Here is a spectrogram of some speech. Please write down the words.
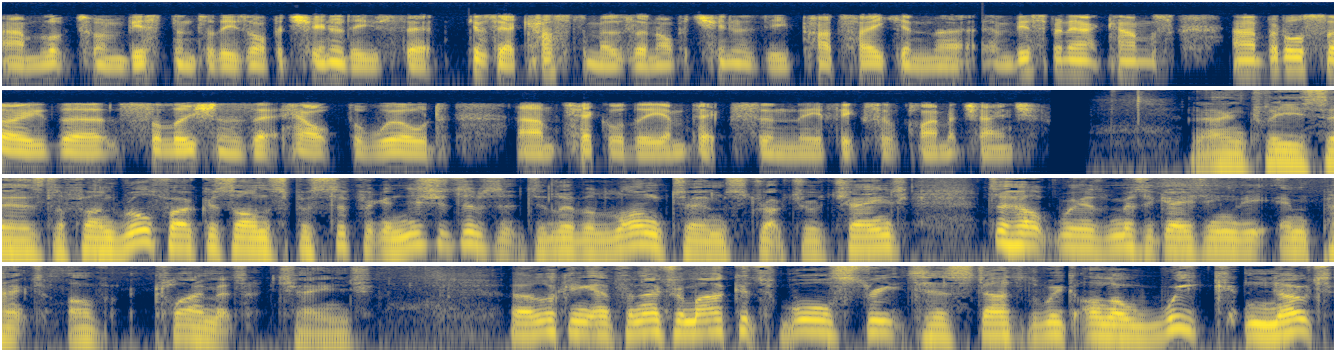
um, look to invest into these opportunities that gives our customers an opportunity to partake in the investment outcomes, uh, but also the solutions that help the world um, tackle the impacts and the effects of climate change. Aaron Klee says the fund will focus on specific initiatives that deliver long term structural change to help with mitigating the impact of climate change. Uh, looking at financial markets, Wall Street has started the week on a weak note.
